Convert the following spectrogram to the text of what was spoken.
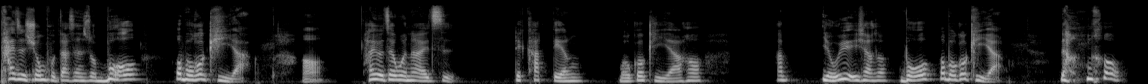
拍着胸脯大声说：“不，我不过去啊！”哦，他又再问他一次：“你确定不过去呀？”哈，啊犹豫一下说：“不，我不过去啊。”然后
